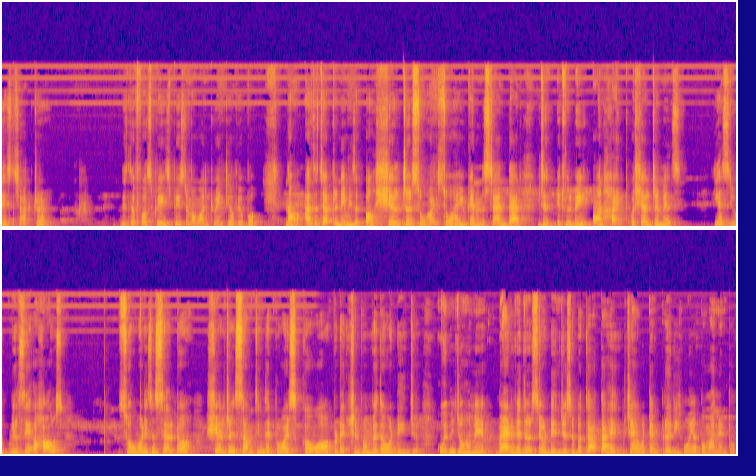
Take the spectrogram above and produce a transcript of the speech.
this chapter this is the first page page number 120 of your book now as the chapter name is a shelter so high so high you can understand that it is it will be on height or shelter means yes you will say a house so what is a shelter shelter is something that provides cover protection from weather or danger कोई भी जो हमें बैड वेदर से और डेंजर से बचाता है चाहे वो टेम्प्ररी हो या परमानेंट हो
